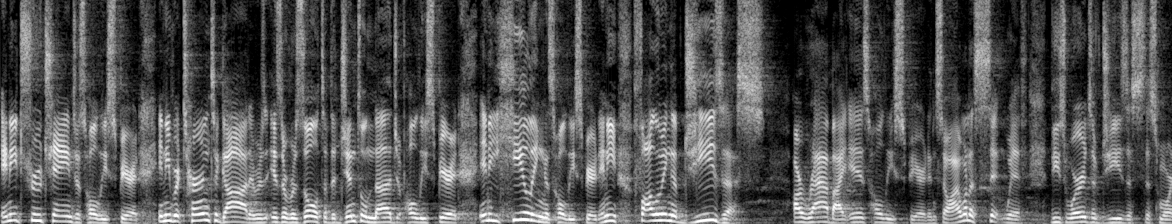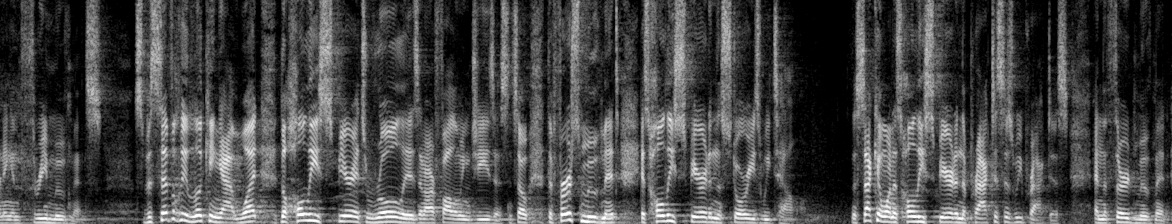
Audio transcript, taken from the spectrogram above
Any true change is Holy Spirit. Any return to God is a result of the gentle nudge of Holy Spirit. Any healing is Holy Spirit. Any following of Jesus, our rabbi, is Holy Spirit. And so I want to sit with these words of Jesus this morning in three movements specifically looking at what the Holy Spirit's role is in our following Jesus. And so the first movement is Holy Spirit in the stories we tell. The second one is Holy Spirit in the practices we practice. And the third movement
